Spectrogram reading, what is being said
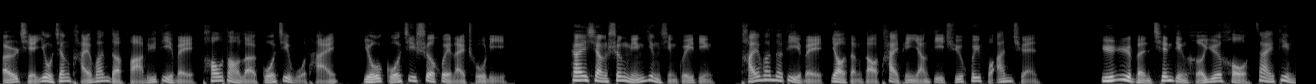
而且又将台湾的法律地位抛到了国际舞台，由国际社会来处理。该项声明硬性规定，台湾的地位要等到太平洋地区恢复安全，与日本签订合约后再定，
